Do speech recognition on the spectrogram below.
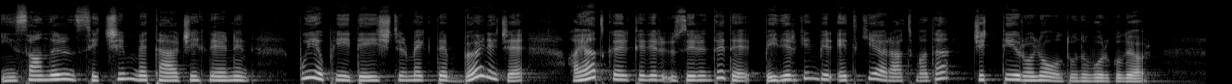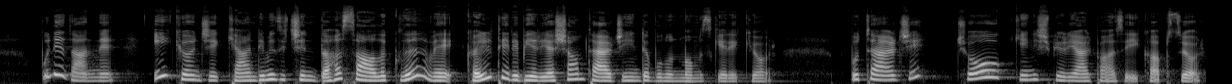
insanların seçim ve tercihlerinin bu yapıyı değiştirmekte böylece hayat kaliteleri üzerinde de belirgin bir etki yaratmada ciddi rolü olduğunu vurguluyor. Bu nedenle ilk önce kendimiz için daha sağlıklı ve kaliteli bir yaşam tercihinde bulunmamız gerekiyor. Bu tercih çok geniş bir yelpazeyi kapsıyor.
